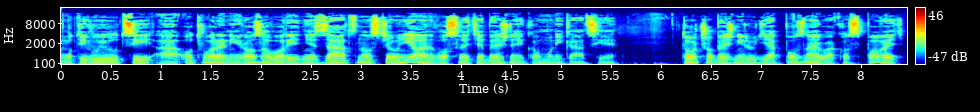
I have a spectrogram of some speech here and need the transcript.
Motivujúci a otvorený rozhovor je dnes zácnosťou nielen vo svete bežnej komunikácie – to, čo bežní ľudia poznajú ako spoveď,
